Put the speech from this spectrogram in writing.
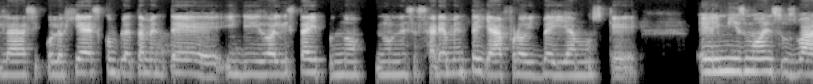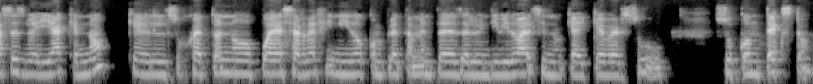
la psicología es completamente individualista y pues no, no necesariamente ya Freud veíamos que él mismo en sus bases veía que no, que el sujeto no puede ser definido completamente desde lo individual, sino que hay que ver su, contexto.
